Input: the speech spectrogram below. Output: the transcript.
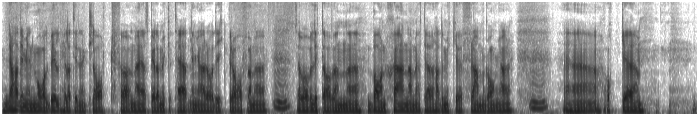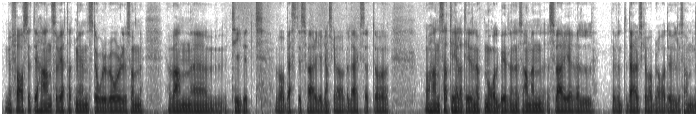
jag hade min målbild hela tiden klart för mig. Jag spelade mycket tävlingar och det gick bra för mig. Mm. Så jag var väl lite av en uh, barnstjärna med att jag hade mycket framgångar. Mm. Uh, och uh, med facit i hand så vet jag att min storebror, liksom, jag vann tidigt, var bäst i Sverige ganska överlägset. Och och han satte hela tiden upp målbilden. Och sa, men Sverige är väl, det är väl inte där du ska vara bra. Du, liksom,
